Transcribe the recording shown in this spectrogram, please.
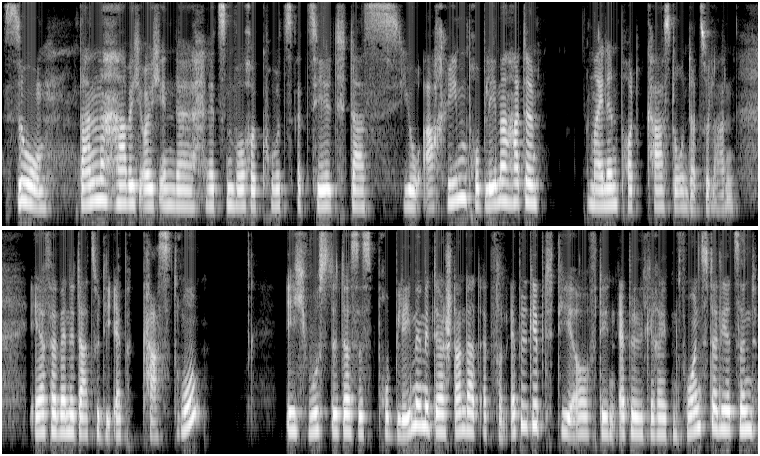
So, dann habe ich euch in der letzten Woche kurz erzählt, dass Joachim Probleme hatte, meinen Podcast runterzuladen. Er verwendet dazu die App Castro. Ich wusste, dass es Probleme mit der Standard-App von Apple gibt, die auf den Apple-Geräten vorinstalliert sind.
